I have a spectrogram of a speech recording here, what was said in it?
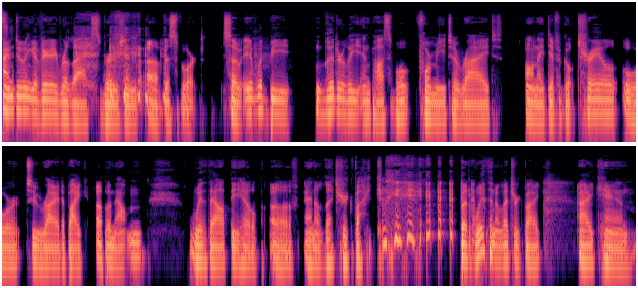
I'm doing a very relaxed version of the sport. So it would be literally impossible for me to ride on a difficult trail or to ride a bike up a mountain without the help of an electric bike. but with an electric bike, I can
